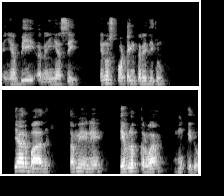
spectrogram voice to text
અહીંયા બી અને અહીંયા સી એનું સ્પોટિંગ કરી દીધું. ત્યારબાદ તમે એને ડેવલપ કરવા મૂકી દો.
